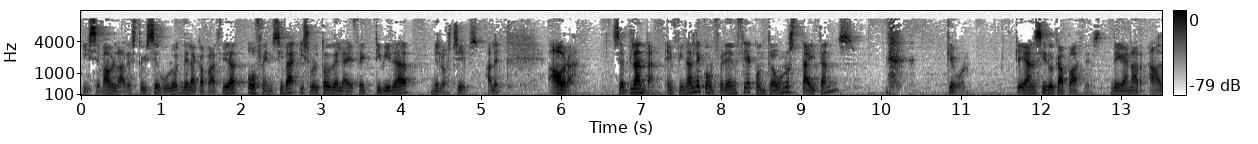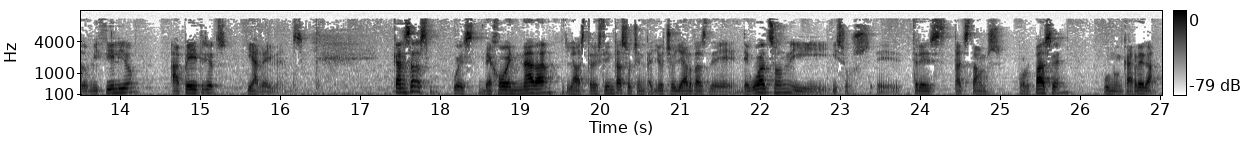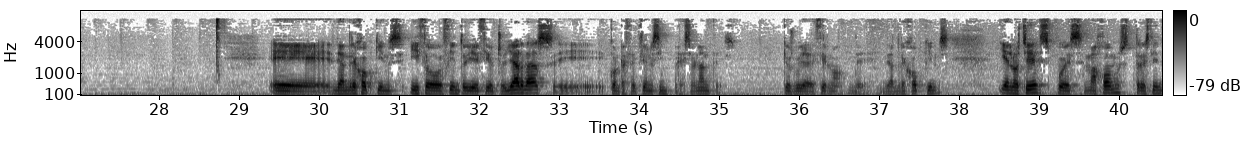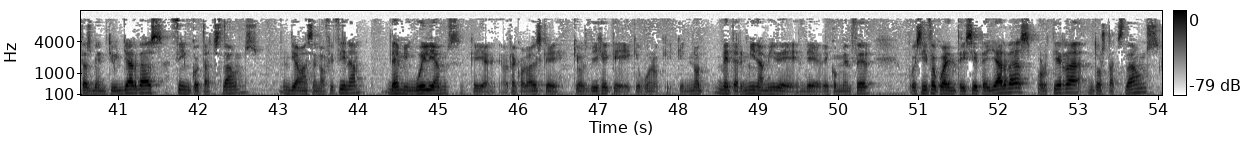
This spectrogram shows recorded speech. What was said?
y se va a hablar, estoy seguro, de la capacidad ofensiva y sobre todo de la efectividad de los chips, ¿vale? Ahora, se plantan en final de conferencia contra unos Titans que bueno, que han sido capaces de ganar a domicilio a Patriots y a Ravens. Kansas pues dejó en nada las 388 yardas de, Watson y, sus eh, tres touchdowns por pase, uno en carrera. Eh, de Andre Hopkins hizo 118 yardas eh, con recepciones impresionantes que os voy a decir, ¿no? De, de Andre Hopkins. Y en los Chiefs, pues Mahomes, 321 yardas, 5 touchdowns, un día más en la oficina. Deming Williams, que recordáis que, os dije que, bueno, que, no me termina a mí de, convencer, pues hizo 47 yardas por tierra, dos touchdowns.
